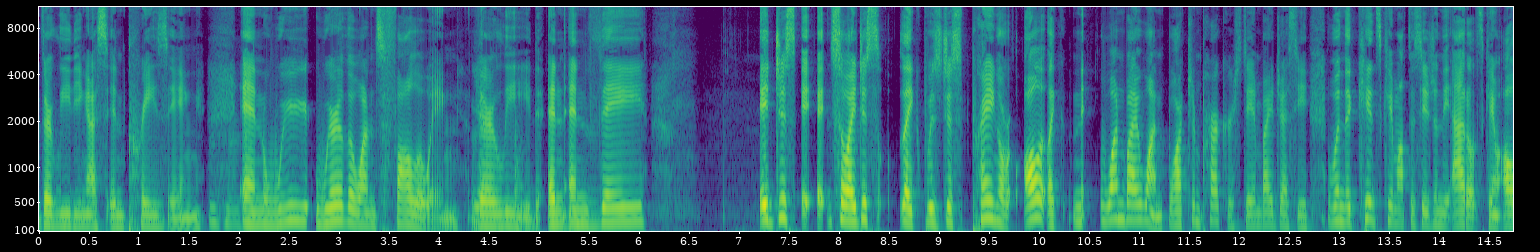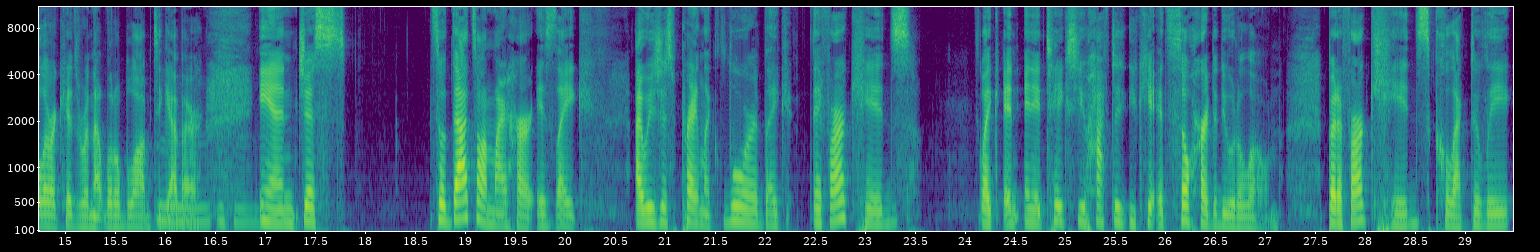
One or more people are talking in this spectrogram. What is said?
They're leading us in praising. Mm-hmm. And we we're the ones following their lead. And and they it just it, so I just like was just praying over all like one by one, watching Parker stand by Jesse. When the kids came off the stage and the adults came, all of our kids were in that little blob together, mm-hmm. and just so that's on my heart is like I was just praying like Lord, like if our kids like and, and it takes you have to you can't it's so hard to do it alone but if our kids collectively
